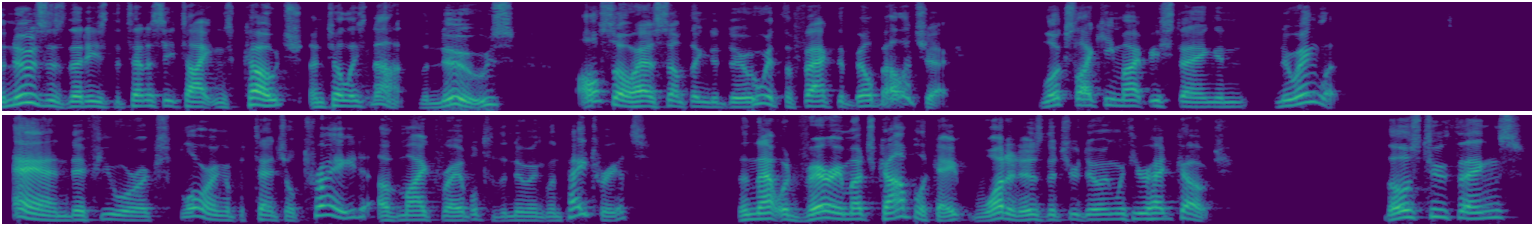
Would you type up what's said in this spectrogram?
The news is that he's the Tennessee Titans coach until he's not. The news also has something to do with the fact that Bill Belichick looks like he might be staying in New England. And if you were exploring a potential trade of Mike Vrabel to the New England Patriots, then that would very much complicate what it is that you're doing with your head coach. Those two things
